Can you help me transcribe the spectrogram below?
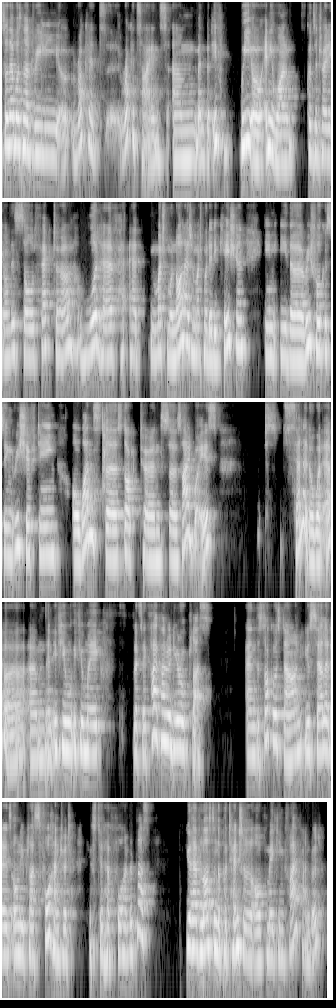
So that was not really uh, rocket uh, rocket science. Um, but, but if we or anyone concentrating on this sole factor would have had much more knowledge and much more dedication in either refocusing, reshifting, or once the stock turns uh, sideways, sell it or whatever. Um, and if you if you make let's say 500 euro plus, and the stock goes down, you sell it and it's only plus 400, you still have 400 plus. You have lost on the potential of making 500,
